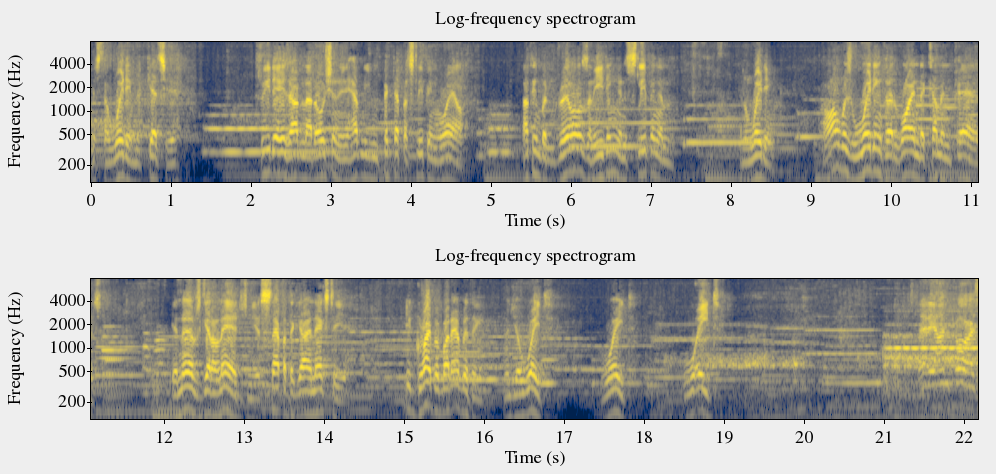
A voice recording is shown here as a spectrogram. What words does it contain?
It's the waiting that gets you. Three days out in that ocean, and you haven't even picked up a sleeping whale. Nothing but drills and eating and sleeping and, and waiting. Always waiting for that whine to come in pairs. Your nerves get on edge, and you snap at the guy next to you. You gripe about everything, and you wait, wait, wait. Steady on course.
